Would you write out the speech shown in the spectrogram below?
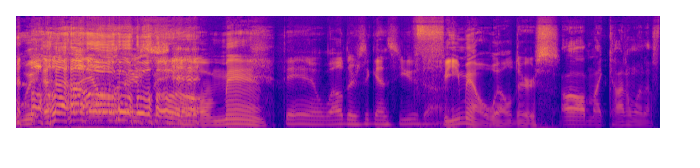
We- Oh, oh man, Damn, welders against you, dog. female welders. Oh my god, I want to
